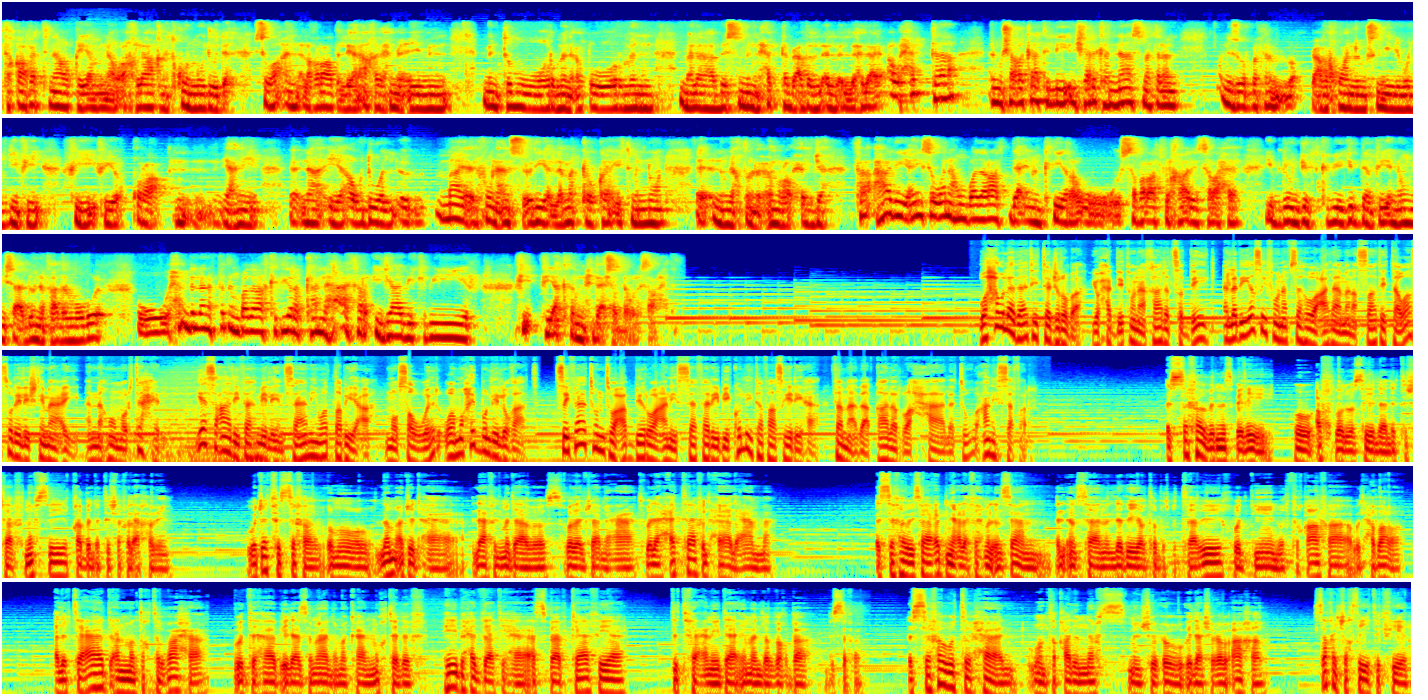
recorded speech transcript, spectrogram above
ثقافتنا وقيمنا وأخلاقنا تكون موجودة سواء الأغراض اللي أنا أخذها معي من من تمور من عطور من ملابس من حتى بعض الهدايا أو حتى المشاركات اللي نشاركها الناس مثلا نزور مثلا بعض اخواننا المسلمين الموجودين في في في قرى يعني نائية أو دول ما يعرفون عن السعودية إلا مكة وكانوا يتمنون إنهم يأخذون العمرة وحجه فهذه يعني سويناها مبادرات دائما كثيرة والسفرات في الخارج صراحة يبذلون جهد كبير جدا في إنهم يساعدونا في هذا الموضوع والحمد لله نفذنا مبادرات كثيرة كان لها أثر إيجابي كبير في في أكثر من 11 دولة صراحة. وحول ذات التجربة يحدثنا خالد صديق الذي يصف نفسه على منصات التواصل الاجتماعي أنه مرتحل يسعى لفهم الإنسان والطبيعة مصور ومحب للغات صفات تعبر عن السفر بكل تفاصيلها فماذا قال الرحالة عن السفر؟ السفر بالنسبة لي هو أفضل وسيلة لاكتشاف نفسي قبل اكتشاف الآخرين وجدت في السفر أمور لم أجدها لا في المدارس ولا الجامعات ولا حتى في الحياة العامة. السفر يساعدني على فهم الإنسان الإنسان الذي يرتبط بالتاريخ والدين والثقافة والحضارة. الابتعاد عن منطقة الراحة والذهاب إلى زمان ومكان مختلف هي بحد ذاتها أسباب كافية تدفعني دائما للرغبة بالسفر. السفر والترحال وانتقال النفس من شعور إلى شعور آخر. صقل شخصيتي كثير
